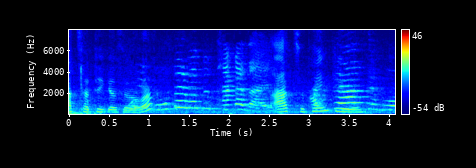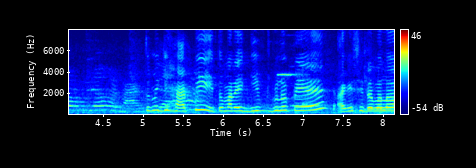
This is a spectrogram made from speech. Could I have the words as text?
আচ্ছা ঠিক আছে বাবা। আচ্ছা থ্যাংক ইউ তুমি কি হ্যাপি তোমার এই গিফটগুলো পেয়ে? আগে সেটা বলো।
